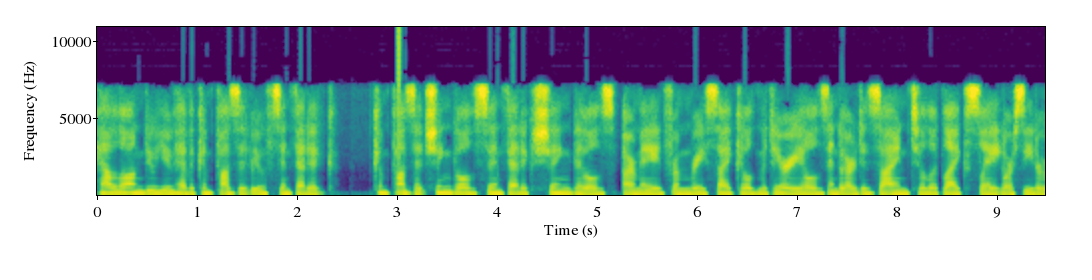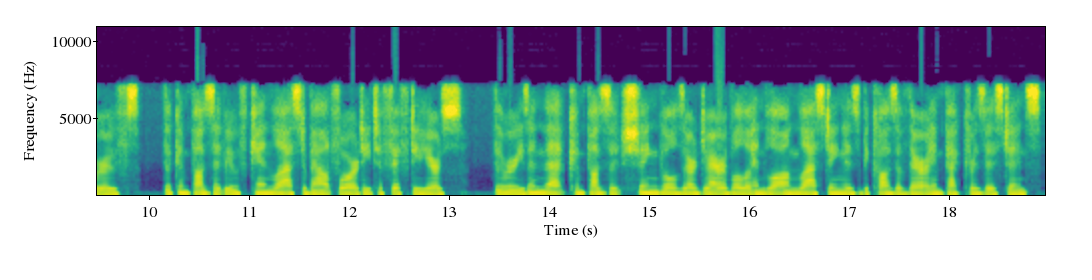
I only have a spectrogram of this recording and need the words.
How long do you have a composite roof synthetic? Composite shingles Synthetic shingles are made from recycled materials and are designed to look like slate or cedar roofs. The composite roof can last about 40 to 50 years. The reason that composite shingles are durable and long lasting is because of their impact resistance.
